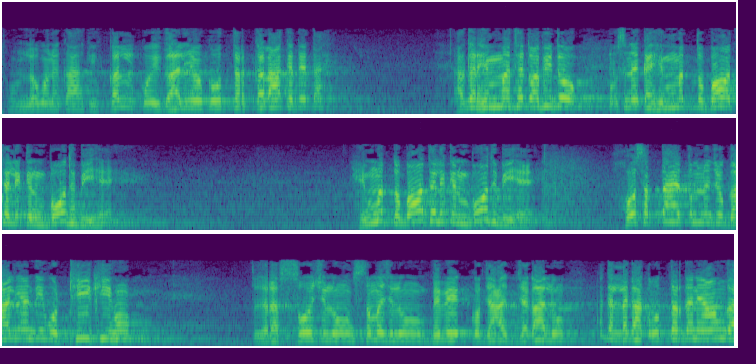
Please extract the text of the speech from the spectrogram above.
तो उन लोगों ने कहा कि कल कोई गालियों को उत्तर कल आके देता है। अगर हिम्मत है तो अभी दो उसने कहा, हिम्मत तो बहुत है, लेकिन बोध भी है। हिम्मत तो बहुत है, लेकिन बोध भी है। हो सकता है तुमने जो गालियाँ दी, वो ठीक ही हो। तो जरा सोच लूँ, समझ लूँ, विवेक को जगा लूँ। अगर लगा तो उत्तर देने आऊँगा,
